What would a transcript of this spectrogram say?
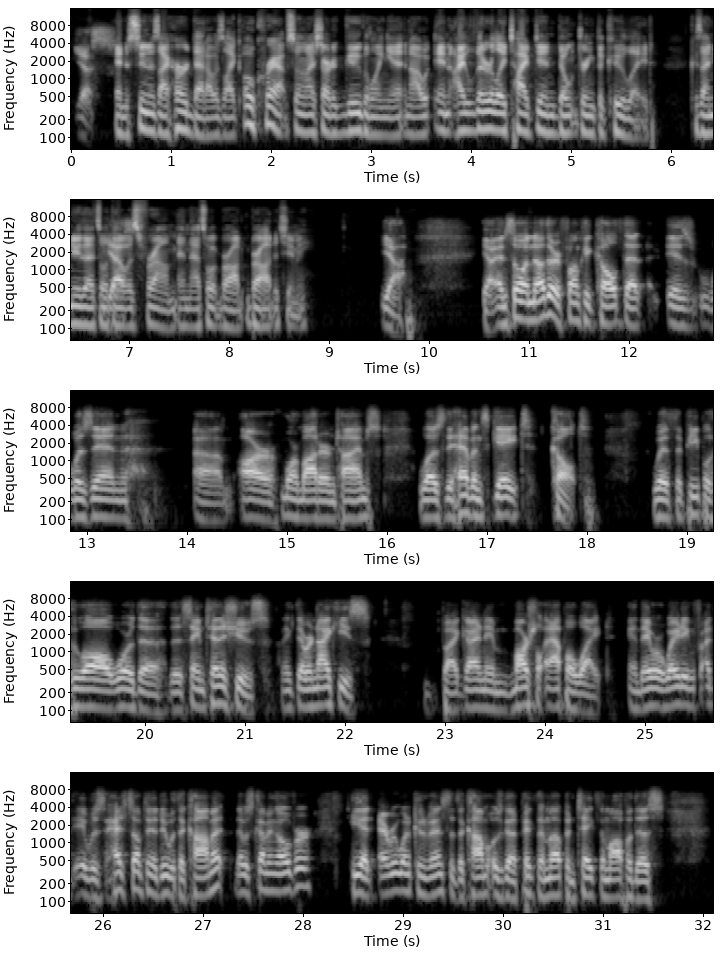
Yes. And as soon as I heard that, I was like, "Oh crap!" So then I started googling it, and I and I literally typed in "Don't drink the Kool Aid" because I knew that's what that was from, and that's what brought brought it to me. Yeah, yeah, and so another funky cult that is was in um, our more modern times was the Heaven's Gate cult, with the people who all wore the the same tennis shoes. I think they were Nikes by a guy named Marshall Applewhite, and they were waiting for it was had something to do with the comet that was coming over. He had everyone convinced that the comet was going to pick them up and take them off of this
